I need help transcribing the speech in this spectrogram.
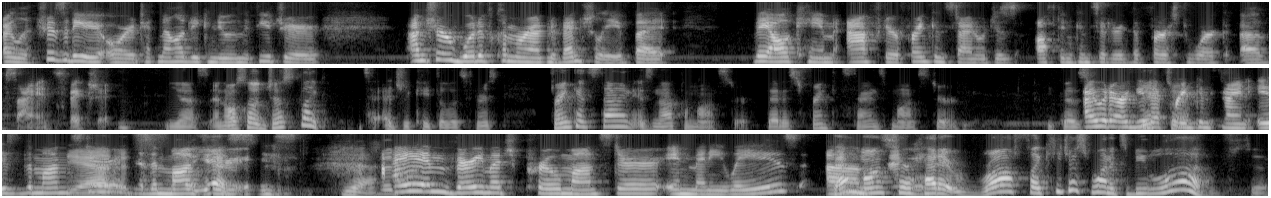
electricity or technology can do in the future, I'm sure would have come around eventually, but they all came after Frankenstein, which is often considered the first work of science fiction. Yes, and also just like to educate the listeners, Frankenstein is not the monster. That is Frankenstein's monster. Because I would argue that Frankenstein is the monster. Yeah, that the oh, monster yes. is Yeah. I am very much pro monster in many ways. That Um, monster I- had it rough. Like he just wanted to be loved. and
